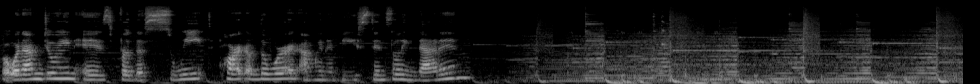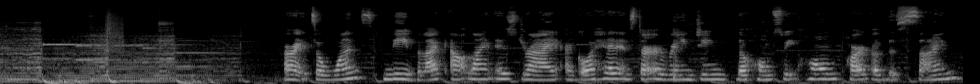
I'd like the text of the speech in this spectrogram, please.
But what I'm doing is for the sweet part of the word, I'm going to be stenciling that in. Alright, so once the black outline is dry, I go ahead and start arranging the Home Sweet Home part of the sign.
